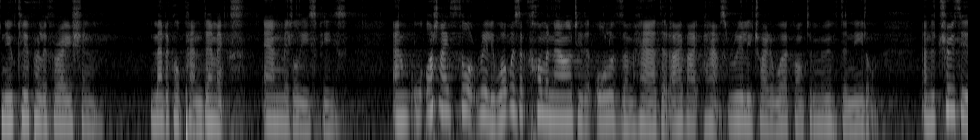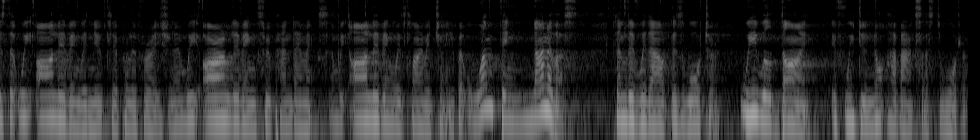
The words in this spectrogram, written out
nuclear proliferation, medical pandemics, and Middle East peace. And what I thought really, what was a commonality that all of them had that I might perhaps really try to work on to move the needle? And the truth is that we are living with nuclear proliferation, and we are living through pandemics, and we are living with climate change. But one thing none of us can live without is water. We will die if we do not have access to water.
